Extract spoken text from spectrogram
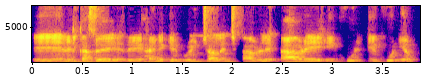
Eh, en el caso de, de, Heineken Green Challenge, abre, abre en, en junio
